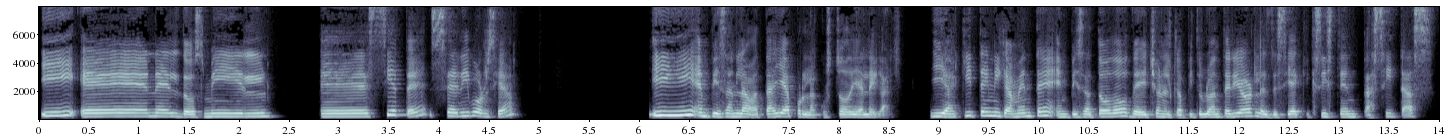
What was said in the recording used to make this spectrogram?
y en el 2007 eh, se divorcia y empiezan la batalla por la custodia legal. Y aquí técnicamente empieza todo. De hecho, en el capítulo anterior les decía que existen tacitas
